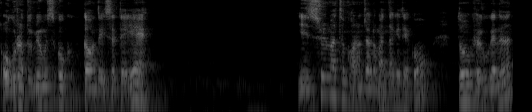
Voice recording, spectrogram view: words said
억울한 누명을 쓰고 그 가운데 있을 때에 이 술 맡은 관원장을 만나게 되고 또 결국에는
